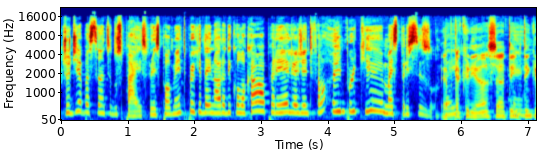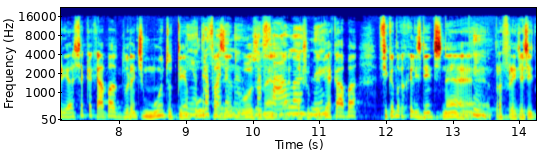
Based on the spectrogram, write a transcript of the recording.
judia bastante dos pais, principalmente porque daí na hora de colocar o aparelho a gente fala, ai, por quê? Mas precisou. É daí, porque a criança, tem, é. tem criança que acaba durante muito tempo é, fazendo na, uso na né, fala, da, da, chupeta né? e acaba ficando com aqueles dentes né, é. para frente. A gente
